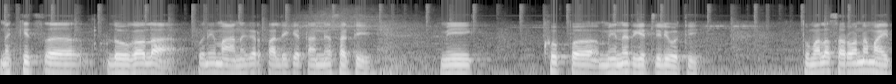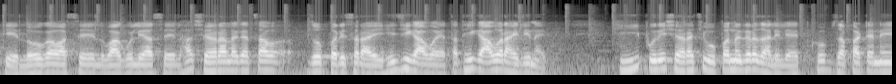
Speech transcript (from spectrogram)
नक्कीच लोहगावला पुणे महानगरपालिकेत आणण्यासाठी मी खूप मेहनत घेतलेली होती. तुम्हाला सर्वांना माहिती आहे लोहगाव असेल वाघोली असेल हा शहरालगतचा जो परिसर आहे ही जी गावं आहेत आता ही गावं राहिली नाहीत. ही पुणे शहराची उपनगरं झालेली आहेत. खूप झपाट्याने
